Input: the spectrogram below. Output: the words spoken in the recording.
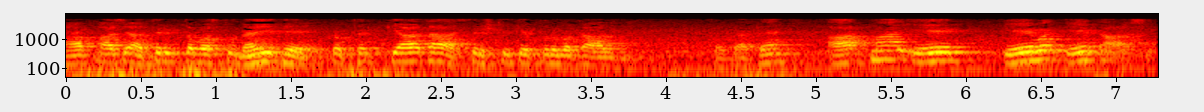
आत्मा से अतिरिक्त वस्तु नहीं थे तो फिर क्या था सृष्टि के पूर्व काल में? तो कहते हैं आत्मा एक एवं एक आशित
